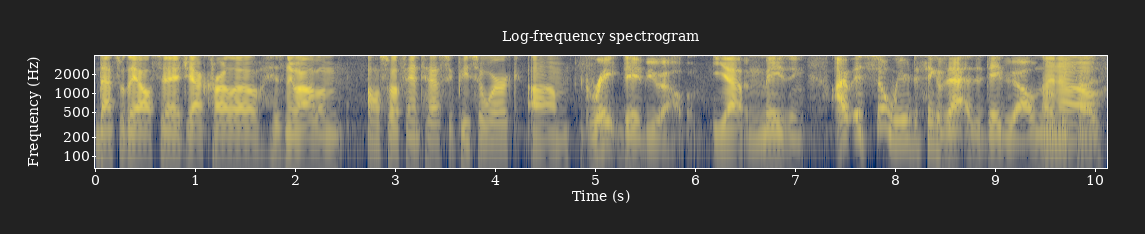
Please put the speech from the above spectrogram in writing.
that's what they all say. Jack Harlow, his new album, also a fantastic piece of work. Um, Great debut album. yeah, Amazing. I, it's so weird to think of that as a debut album though because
